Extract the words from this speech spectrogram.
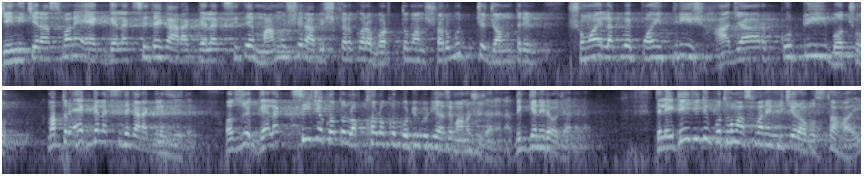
যে নিচের আসমানে এক গ্যালাক্সি থেকে আর এক গ্যালাক্সিতে মানুষের আবিষ্কার করা বর্তমান সর্বোচ্চ যন্ত্রের সময় লাগবে পঁয়ত্রিশ হাজার কোটি বছর। মাত্র এক গ্যালাক্সি থেকে আরেক গ্যালাক্সি যেতে। অথচ গ্যালাক্সি যে কত লক্ষ লক্ষ কোটি কোটি আছে, মানুষও জানে না, বিজ্ঞানীরাও জানে না। তাহলে এটাই যদি প্রথম আসমানের নিচের অবস্থা হয়,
